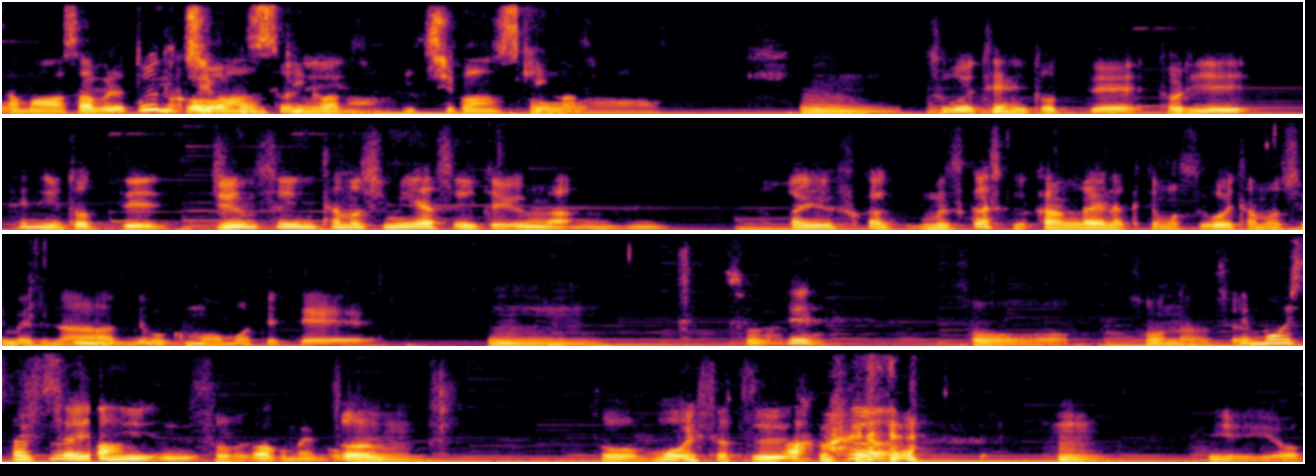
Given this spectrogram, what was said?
サマーサブレット一番好きか本な。一番好きかな。うん。すごい手に取って、取り、手に取って純粋に楽しみやすいというか、んうんあんまり深く、難しく考えなくてもすごい楽しめるなってうん僕も思ってて、うん。そうだでね。そう、そうなんですで、よ。もう一冊、実際にあうんそうあ、ごめんごそう、め。うんん。そう、もう一冊あ、ごが、めん。うん。いいよいいよ。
